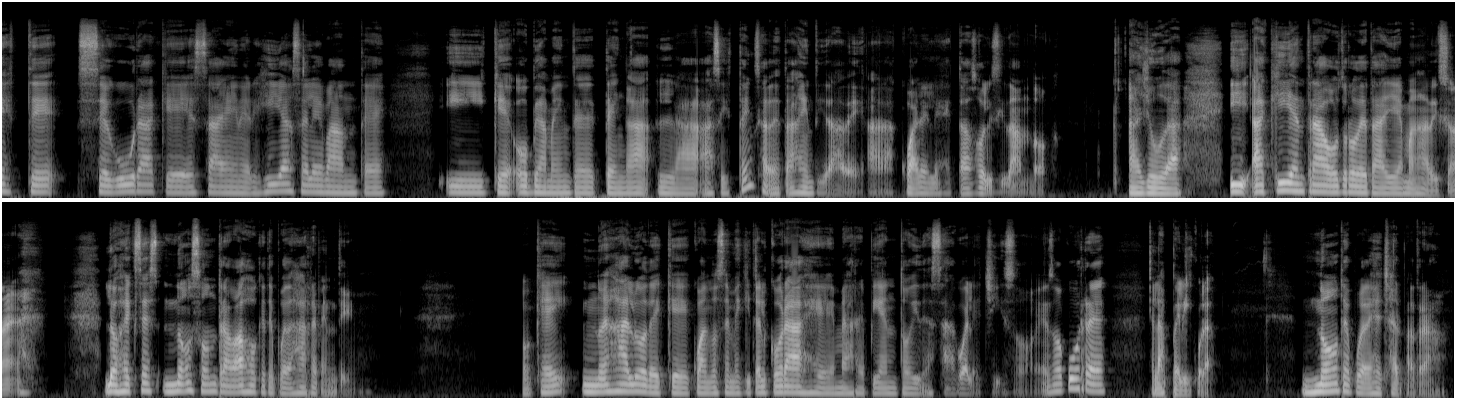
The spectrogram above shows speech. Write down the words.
esté segura que esa energía se levante y que obviamente tenga la asistencia de estas entidades a las cuales les está solicitando ayuda. Y aquí entra otro detalle más adicional. Los exes no son trabajos que te puedas arrepentir. ¿Ok? No es algo de que cuando se me quita el coraje me arrepiento y deshago el hechizo. Eso ocurre en las películas. No te puedes echar para atrás.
